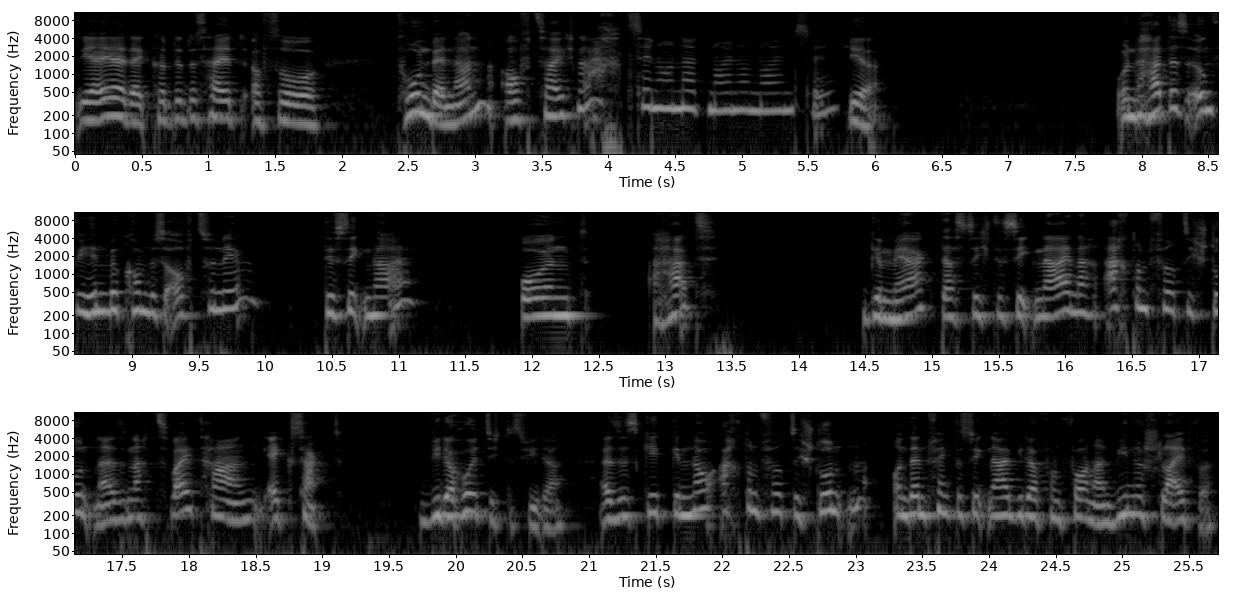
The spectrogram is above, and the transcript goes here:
ja, ja, ja, der konnte das halt auf so Tonbändern aufzeichnen. 1899? Ja. Und hat es irgendwie hinbekommen, das aufzunehmen, das Signal. Und hat gemerkt, dass sich das Signal nach 48 Stunden, also nach zwei Tagen exakt, wiederholt sich das wieder. Also es geht genau 48 Stunden und dann fängt das Signal wieder von vorne an, wie eine Schleife.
